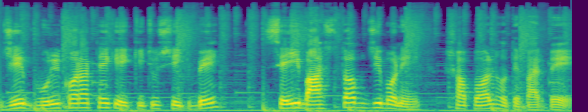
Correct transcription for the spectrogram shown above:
যে ভুল করা থেকে কিছু শিখবে, সেই বাস্তব জীবনে সফল হতে পারবে।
